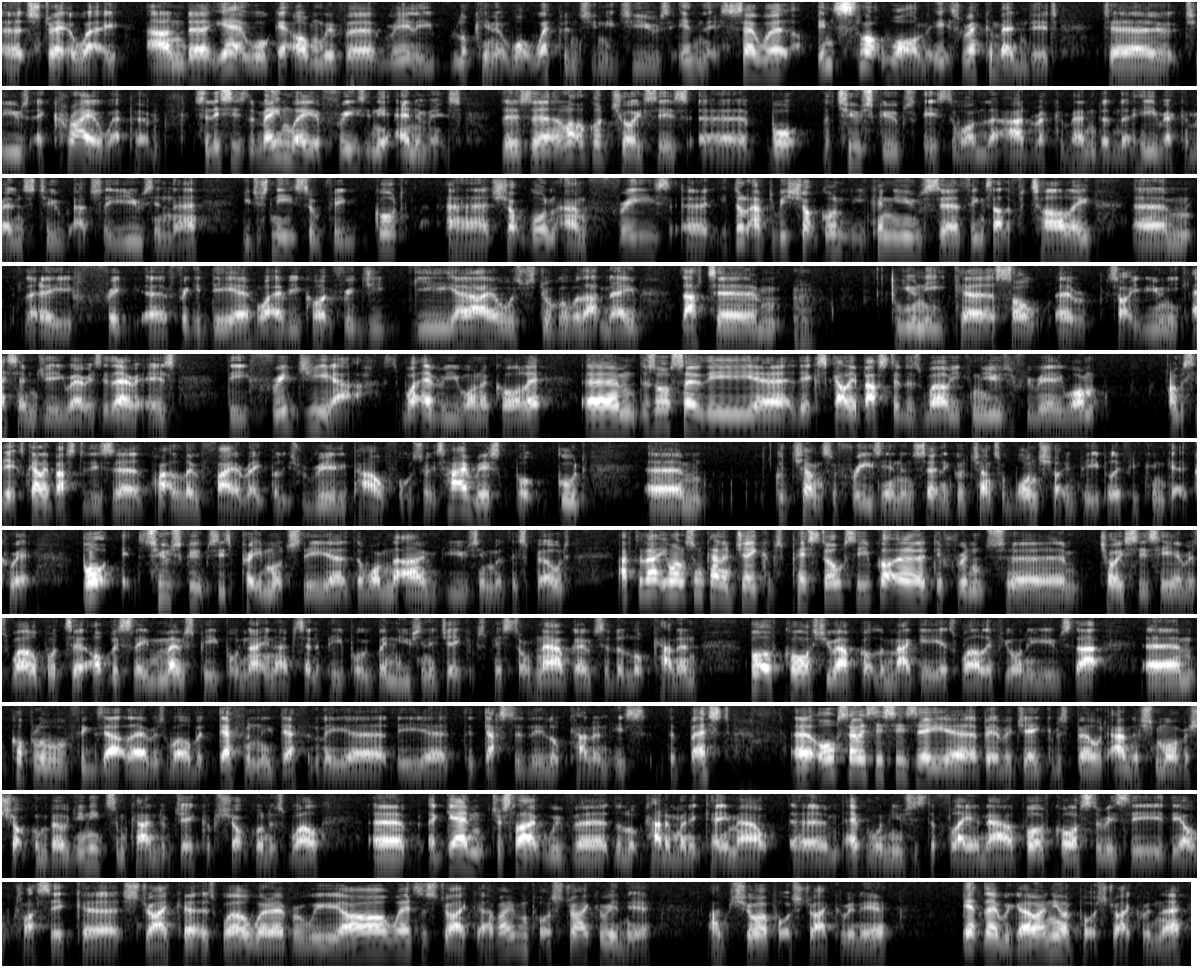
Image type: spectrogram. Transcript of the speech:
uh, straight away. And uh, yeah, we'll get on with uh, really looking at what weapons you need to use in this. So uh, in slot one, it's recommended to, to use a cryo weapon. So this is the main way of freezing the enemies. There's uh, a lot of good choices, uh, but the two scoops is the one that I'd recommend and that he recommends to actually use in there. You just need something good, uh, shotgun and freeze. Uh, you don't have to be shotgun. You can use uh, things like the Fatale, um, the frig, uh, Frigadier, whatever you call it, Frigigia. I always struggle with that name. That um, unique uh, assault, uh, sorry, unique SMG. Where is it? There it is. The Phrygia, whatever you want to call it. Um, there's also the uh, the Excalibastard as well. You can use if you really want. Obviously, the Excalibastard is uh, quite a low fire rate, but it's really powerful. So it's high risk, but good. Um, good chance of freezing and certainly good chance of one-shotting people if you can get a crit. But two scoops is pretty much the uh, the one that I'm using with this build. After that, you want some kind of Jacobs pistol. So you've got uh, different um, choices here as well. But uh, obviously, most people, 99% of people, when using a Jacobs pistol, now go to the Luck Cannon. But of course, you have got the Maggie as well if you want to use that. A um, couple of other things out there as well, but definitely, definitely uh, the uh, the Dastardly Luck Cannon is the best. Uh, also, as this is a, uh, a bit of a Jacobs build and a more of a shotgun build, you need some kind of Jacobs shotgun as well. Uh, again, just like with uh, the Luck Cannon when it came out, um, everyone uses the Flayer now. But of course, there is the, the old classic uh, Striker as well, wherever we are. Where's the Striker? Have I even put a Striker in here? I'm sure I put a Striker in here. Yep, there we go. I knew I'd put a Striker in there.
